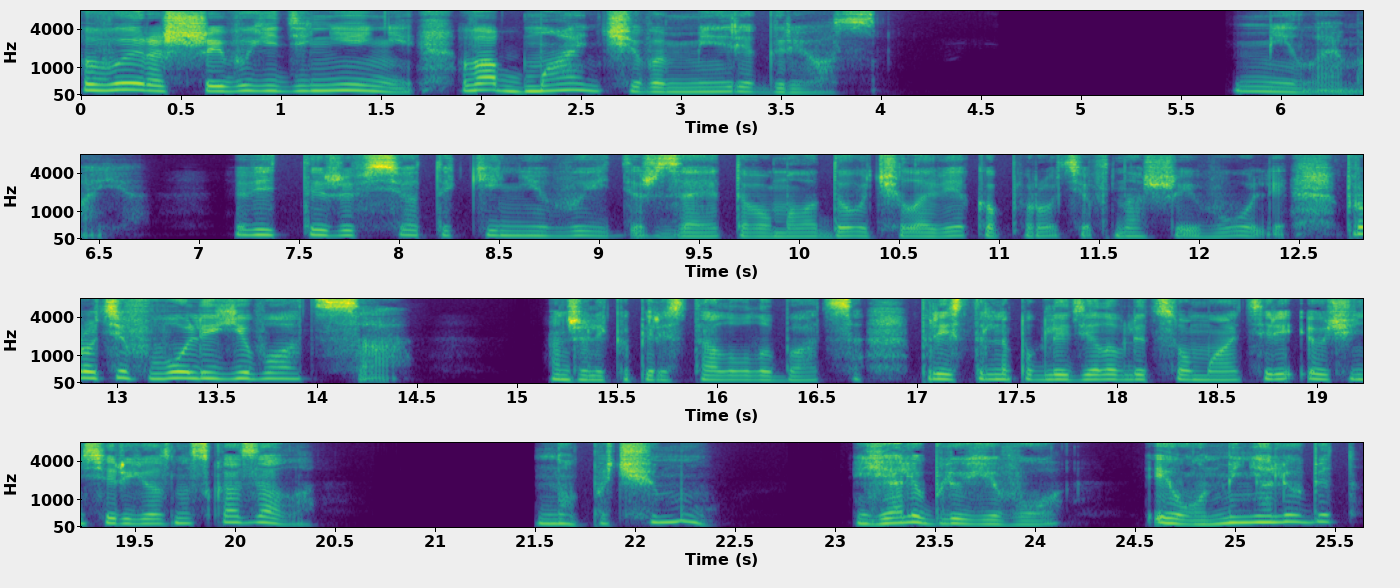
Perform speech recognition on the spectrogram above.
выросшей в уединении, в обманчивом мире грез. «Милая моя, ведь ты же все-таки не выйдешь за этого молодого человека против нашей воли, против воли его отца». Анжелика перестала улыбаться, пристально поглядела в лицо матери и очень серьезно сказала. «Но почему? Я люблю его, и он меня любит».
